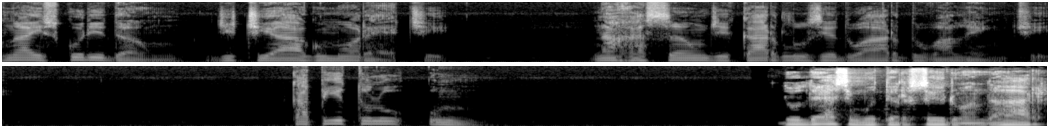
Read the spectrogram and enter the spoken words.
na Escuridão, de Tiago Moretti. Narração de Carlos Eduardo Valente. Capítulo 1 Do décimo terceiro andar,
